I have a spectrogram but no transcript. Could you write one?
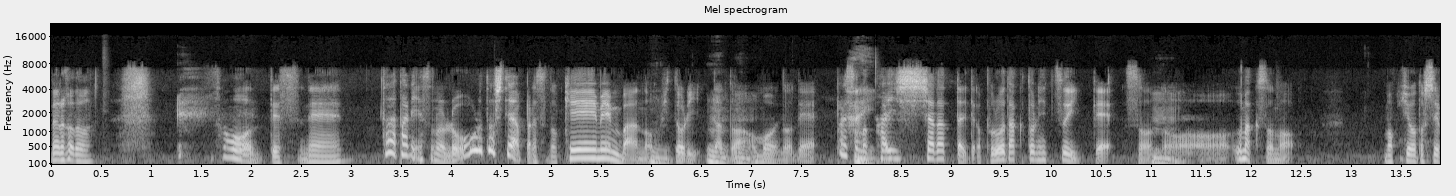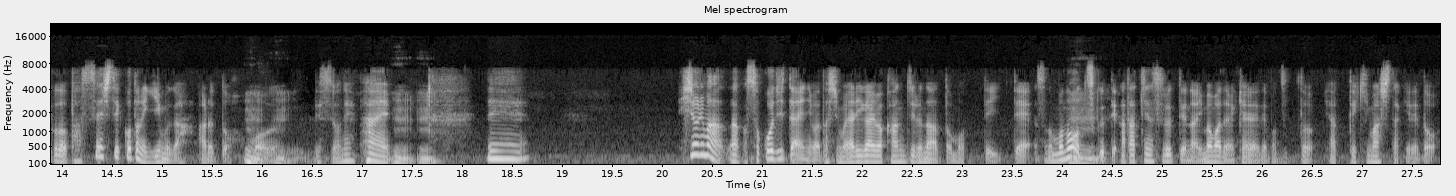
なるほど。そうですね。ただやっぱりそのロールとしてはやっぱりその経営メンバーの一人だとは思うので、やっぱりその会社だったりとかプロダクトについて、その、うまくその目標としていることを達成していくことに義務があると思うんですよね。はい。で、非常にまあ、なんかそこ自体に私もやりがいは感じるなと思っていて、そのものを作って形にするっていうのは今までのキャリアでもずっとやってきましたけれど、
